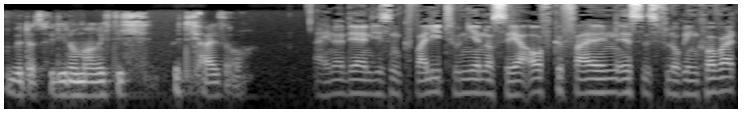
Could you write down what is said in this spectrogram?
wird das für die nochmal richtig, richtig heiß auch. Einer, der in diesem Quali-Turnier noch sehr aufgefallen ist, ist Florin Kovac.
